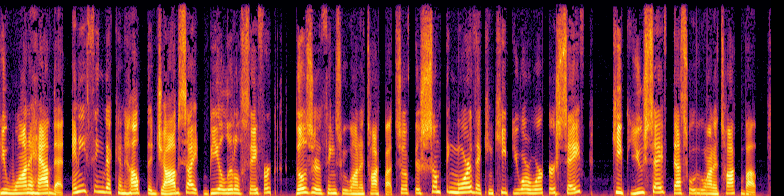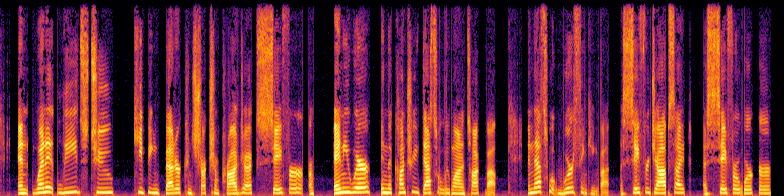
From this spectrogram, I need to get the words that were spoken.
you want to have that. Anything that can help the job site be a little safer, those are the things we want to talk about. So if there's something more that can keep your workers safe, keep you safe, that's what we want to talk about. And when it leads to keeping better construction projects safer anywhere in the country, that's what we want to talk about. And that's what we're thinking about a safer job site, a safer worker,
